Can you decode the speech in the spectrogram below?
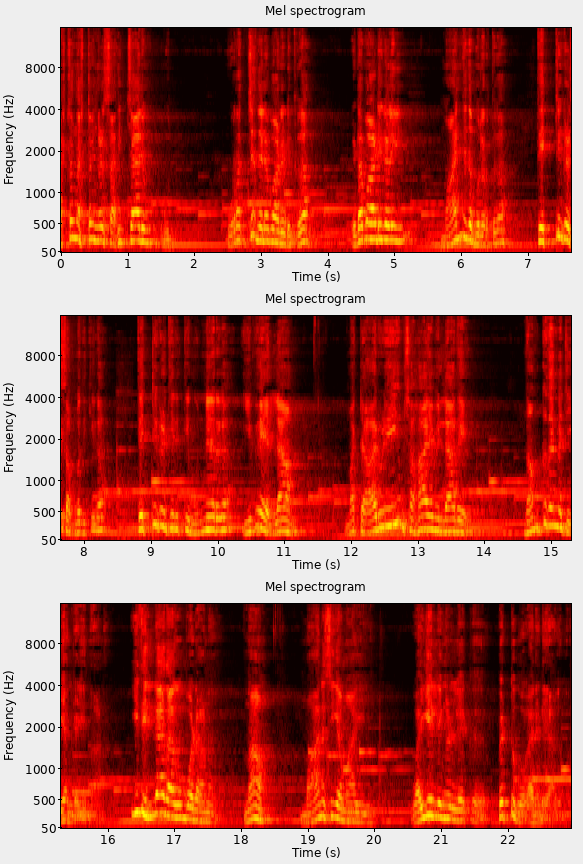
കഷ്ടനഷ്ടങ്ങൾ സഹിച്ചാലും ഉറച്ച നിലപാടെടുക്കുക ഇടപാടുകളിൽ മാന്യത പുലർത്തുക തെറ്റുകൾ സമ്മതിക്കുക തെറ്റുകൾ തിരുത്തി മുന്നേറുക ഇവയെല്ലാം മറ്റാരുടെയും സഹായമില്ലാതെ നമുക്ക് തന്നെ ചെയ്യാൻ കഴിയുന്നതാണ്. ഇതില്ലാതാകുമ്പോഴാണ് നാം മാനസികമായി വൈകല്യങ്ങളിലേക്ക് പെട്ടുപോകാനിടയാകുന്നത്.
